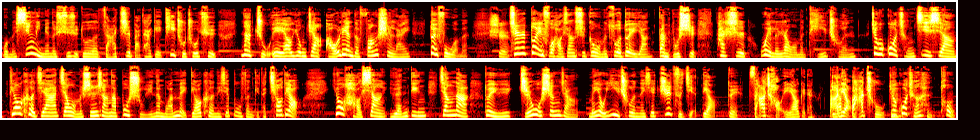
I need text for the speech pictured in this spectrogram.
我们心里面的许许多多的杂质把它给剔除出去，那主也要用这样熬炼的方式来对付我们。是，其实对付好像是跟我们作对一样，但不是，它是为了让我们提纯。这个过程既像雕刻家将我们身上那不属于那完美雕刻的那些部分给它敲掉，又好像园丁将那对于植物生长没有益处的那些枝子剪掉。对，杂草也要给它拔掉、拔除。这个过程很痛，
